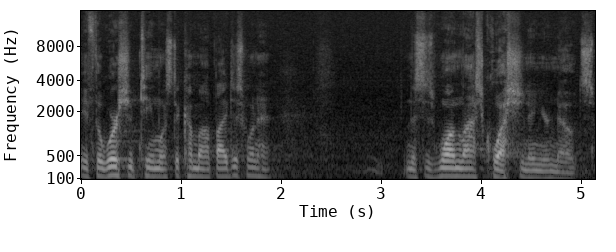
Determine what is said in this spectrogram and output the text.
If the worship team wants to come up, I just want to, this is one last question in your notes.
